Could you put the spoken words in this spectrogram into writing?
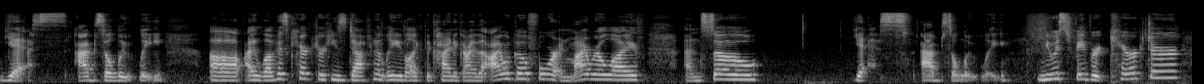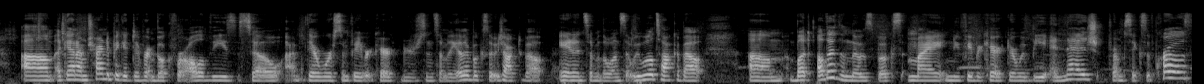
yes, absolutely. Uh, I love his character. He's definitely like the kind of guy that I would go for in my real life. And so, yes, absolutely. Newest favorite character. Um, again, I'm trying to pick a different book for all of these. So um, there were some favorite characters in some of the other books that we talked about and in some of the ones that we will talk about. Um, but other than those books, my new favorite character would be Inej from Six of Crows.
